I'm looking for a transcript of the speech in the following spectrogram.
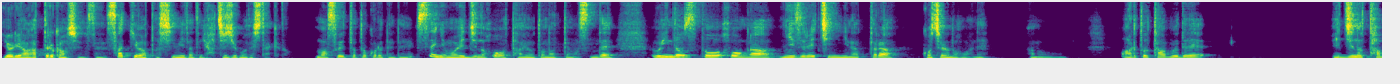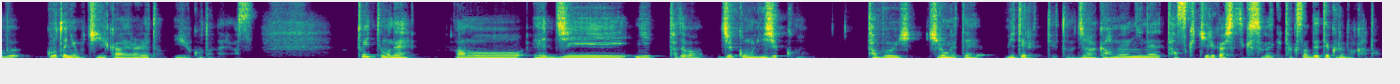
より上がってるかもしれません。さっき私見た時85でしたけど。まあそういったところでね、すでにもうエッジの方は対応となってますんで、Windows の方が2012になったら、こちらの方はね、あの、Alt タブで、エッジのタブごとにも切り替えられるということになります。と言ってもね、あの、エッジに、例えば10個も20個もタブ広げて見てるっていうと、じゃあ画面にね、タスク切り替えしてそれだけたくさん出てくるのかと。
